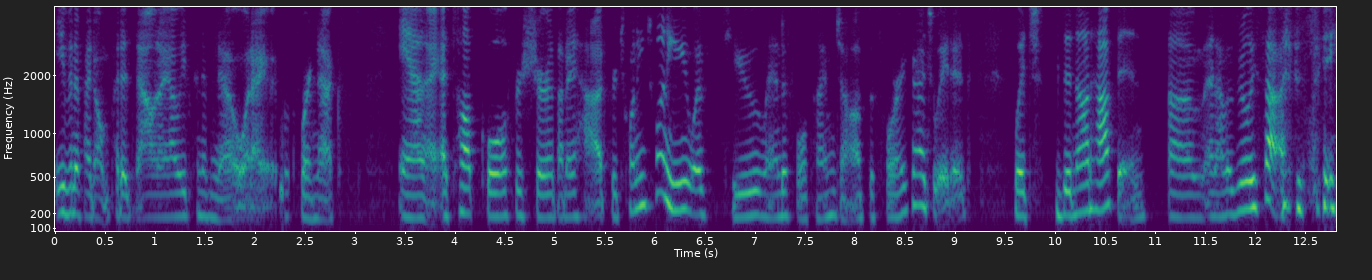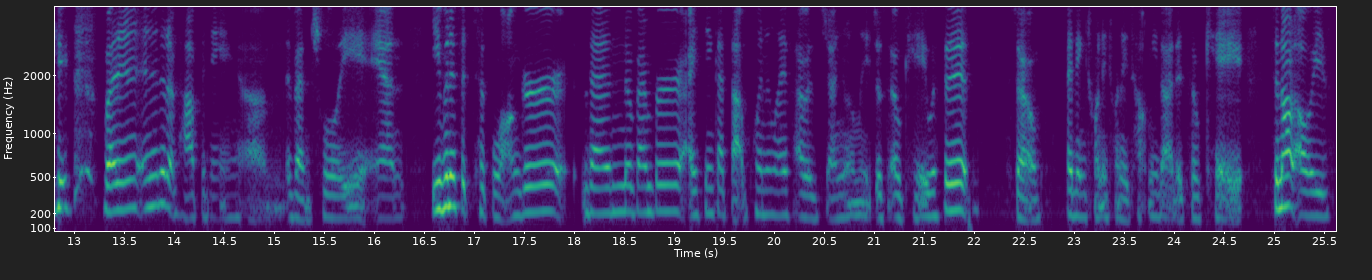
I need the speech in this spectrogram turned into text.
even if I don't put it down, I always kind of know what I look for next. And I, a top goal for sure that I had for 2020 was to land a full time job before I graduated, which did not happen. Um, and I was really sad to see, but it, it ended up happening um, eventually. And even if it took longer than November, I think at that point in life, I was genuinely just okay with it. So I think 2020 taught me that it's okay to not always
